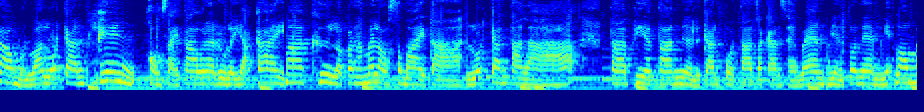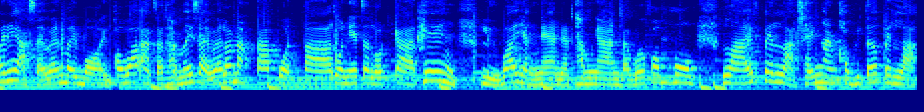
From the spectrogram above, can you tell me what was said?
เราเหมือนว่าลดการเพ่งของสายตาเวลาดูระยะใกล้มากขึ้น แล้วก็ทำให้เราสบายตา ลดการตาล้า ตาเพลียตาเหนื่อยหรือการปวดตาจากการใส่แว่น อย่างตัวแนมเนี่ยเราไม่ได้อยากใส่แว่นบ่อยๆ เพราะว่าอาจจะทำให้ใส่แว่นแล้วหนักตาปวดตา ตัวนี้จะลดการเพ่ง หรือว่าอย่างแนมเนี่ยทำงานแบบ work from home ไลฟ์เป็นหลักใช้งานคอมพิวเตอร์เป็นหลัก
